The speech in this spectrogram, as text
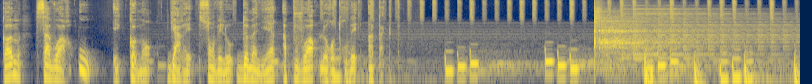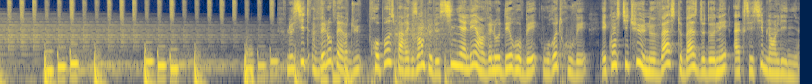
comme savoir où et comment garer son vélo de manière à pouvoir le retrouver intact. Le site Vélo Perdu propose par exemple de signaler un vélo dérobé ou retrouvé et constitue une vaste base de données accessible en ligne.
